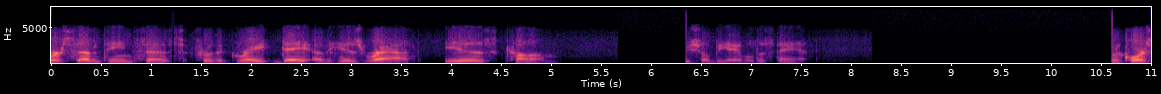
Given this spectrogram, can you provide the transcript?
Verse 17 says, For the great day of his wrath is come. You shall be able to stand. But of course,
